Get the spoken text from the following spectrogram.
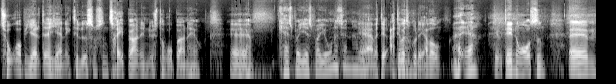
Torup, Hjalte og Jannik, det lyder som sådan tre børn i en Østerbro børnehave. Øh, Kasper, Jesper og Jonathan? eller? ja, men det, ej, det var sgu da jeg var ung. ja. Det, det er nogle år siden. Øhm,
